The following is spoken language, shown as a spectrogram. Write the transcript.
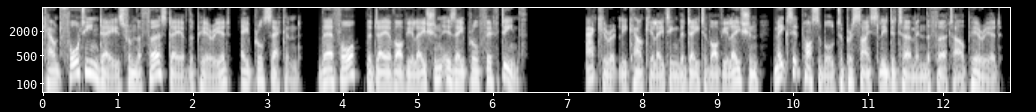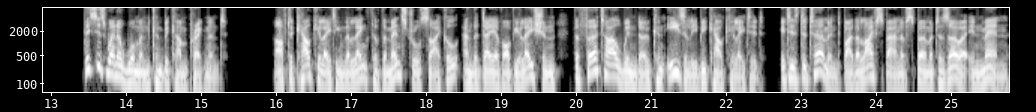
count 14 days from the first day of the period, April 2nd. Therefore, the day of ovulation is April 15th. Accurately calculating the date of ovulation makes it possible to precisely determine the fertile period. This is when a woman can become pregnant. After calculating the length of the menstrual cycle and the day of ovulation, the fertile window can easily be calculated. It is determined by the lifespan of spermatozoa in men,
